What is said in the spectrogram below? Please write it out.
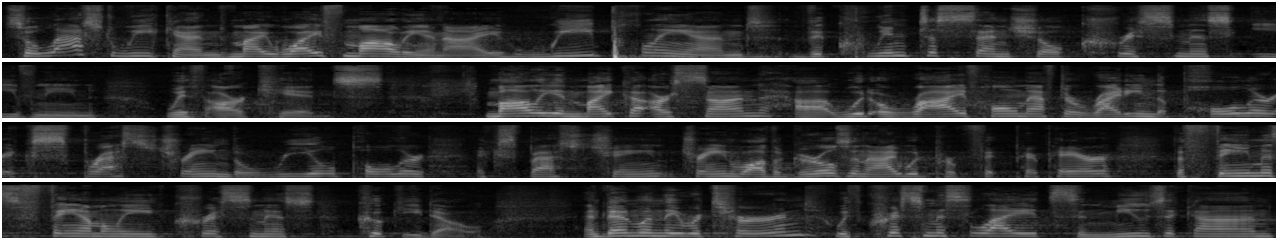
So last weekend, my wife Molly and I, we planned the quintessential Christmas evening with our kids. Molly and Micah, our son, uh, would arrive home after riding the Polar Express train, the real Polar Express train, train while the girls and I would pre- prepare the famous family Christmas cookie dough. And then when they returned with Christmas lights and music on,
